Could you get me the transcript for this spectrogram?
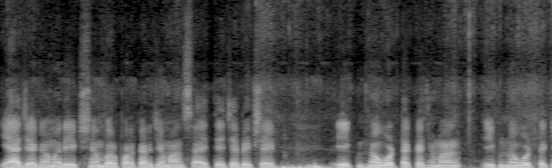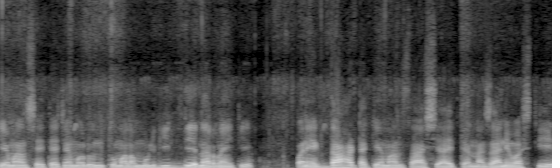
या जगामध्ये एक शंभर प्रकारचे माणसं आहेत. त्याच्यापेक्षा एक एक नव्वद टक्क्याचे मान एक नव्वद टक्के माणसं आहे त्याच्यामधून तुम्हाला मुलगी देणार नाही ती. पण एक दहा टक्के माणसं अशी आहेत त्यांना जाणीव असते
